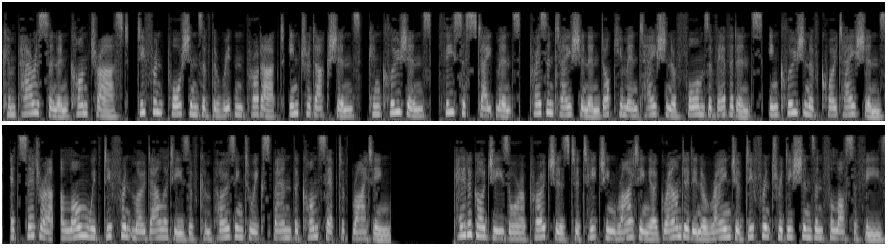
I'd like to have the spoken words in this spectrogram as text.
comparison and contrast, different portions of the written product introductions, conclusions, thesis statements, presentation and documentation of forms of evidence, inclusion of quotations, etc., along with different modalities modalities of composing to expand the concept of writing. Pedagogies or approaches to teaching writing are grounded in a range of different traditions and philosophies.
